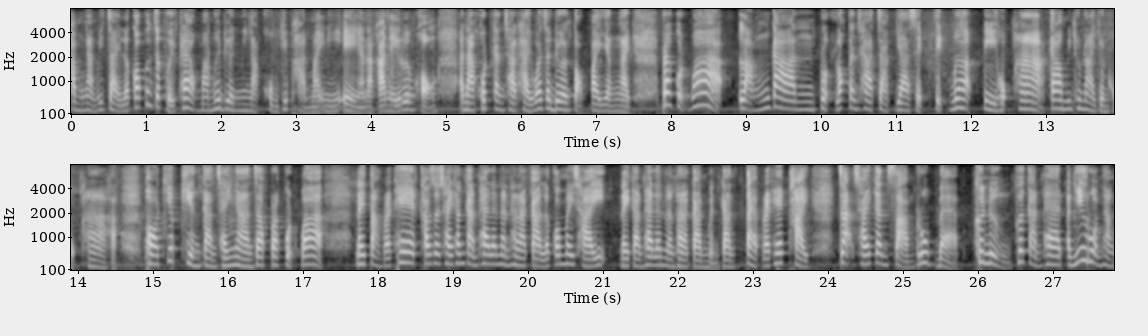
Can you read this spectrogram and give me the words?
ทำงานวิจัย แล้วก็เพิ่งจะเผยแพร่ออกมาเมื่อเดือนมีนาคมที่ผ่านมานี้เองนะคะ ในเรื่องของอนาคตกัญชาไทยว่าจะเดินต่อไปยังไง ปรากฏว่า หลังการปลดล็อกกัญชาจากยาเสพติดเมื่อปี 65 9 มิถุนายน 65 ค่ะ พอเทียบเคียงการใช้งานจะปรากฏว่าในต่างประเทศเขาจะใช้ทั้งการแพทย์และนันทนาการ แล้วก็ไม่ใช้ในการแพทย์และนันทนาการเหมือนกัน แต่ประเทศไทยจะใช้กัน 3 รูปแบบคือ 1 เพื่อการแพทย์อันนี้รวมทาง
